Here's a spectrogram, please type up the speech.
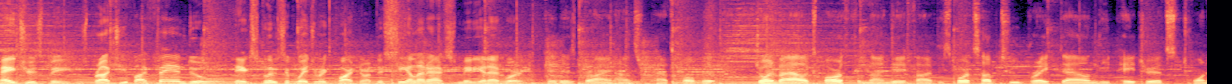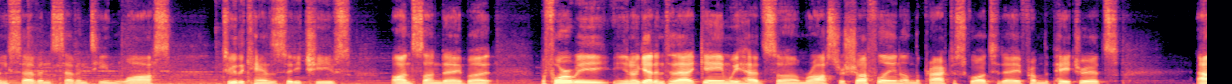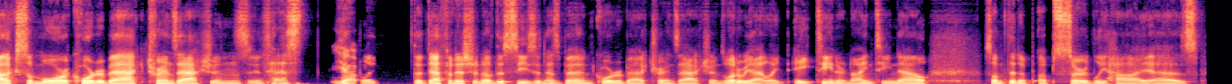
Patriots Beat is brought to you by FanDuel, the exclusive wagering partner of the CLNS Media Network. It is Brian Hines from Pat's Pulpit, joined by Alex Barth from 98.5 The Sports Hub to break down the Patriots' 27-17 loss to the Kansas City Chiefs on Sunday. But before we, you know, get into that game, we had some roster shuffling on the practice squad today from the Patriots. Alex, some more quarterback transactions. It has yeah, like the definition of this season has been quarterback transactions. What are we at? Like 18 or 19 now? Something absurdly high as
